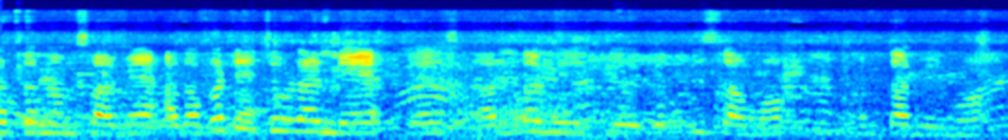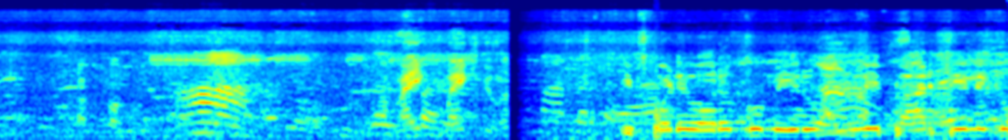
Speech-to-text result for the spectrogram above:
పెడుతున్నాం స్వామి అదొకటే చూడండి. అంతా మీకు తెప్పిస్తాము అంతా మేము. ఆ, ఇప్పటి వరకు మీరు అన్ని పార్టీలకు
